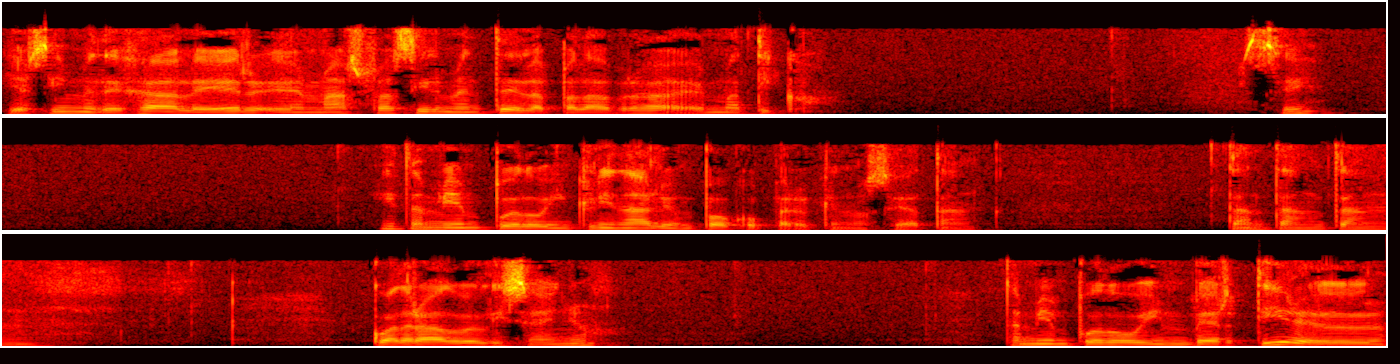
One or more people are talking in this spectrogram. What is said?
y así me deja leer eh, más fácilmente la palabra hemático. ¿sí? y también puedo inclinarle un poco para que no sea tan tan tan tan cuadrado el diseño. También puedo invertir el,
